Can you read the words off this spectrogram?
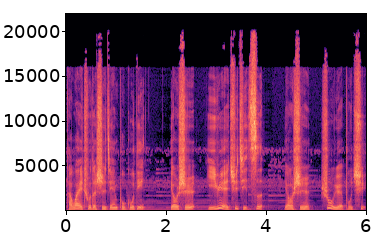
他外出的时间不固定。有时一月去几次，有时数月不去。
